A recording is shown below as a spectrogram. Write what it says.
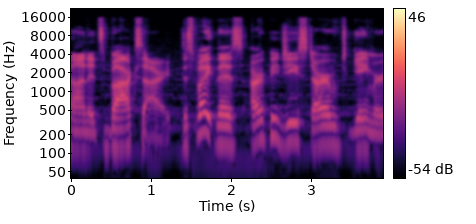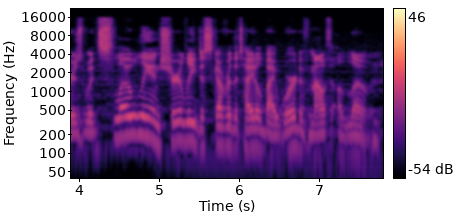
on its box art. Despite this, RPG starved gamers would slowly and surely discover the title by word of mouth alone.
